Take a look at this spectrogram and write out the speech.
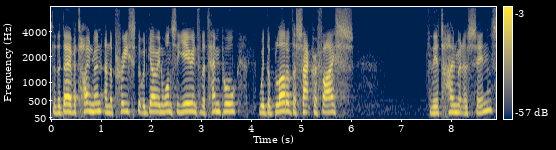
to the Day of Atonement and the priest that would go in once a year into the temple with the blood of the sacrifice for the atonement of sins,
